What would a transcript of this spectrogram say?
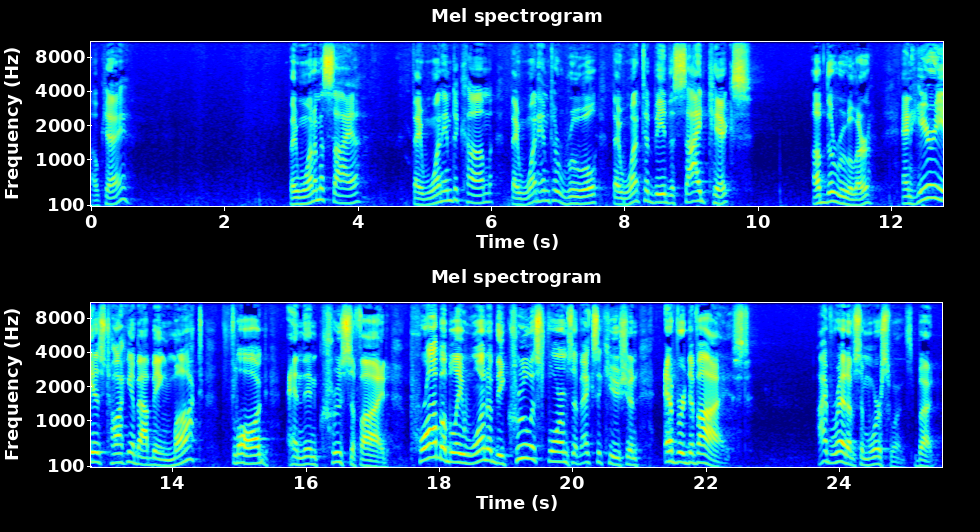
Okay? They want a Messiah. They want him to come. They want him to rule. They want to be the sidekicks of the ruler. And here he is talking about being mocked, flogged, and then crucified. Probably one of the cruelest forms of execution ever devised. I've read of some worse ones, but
